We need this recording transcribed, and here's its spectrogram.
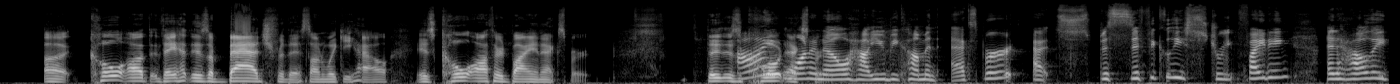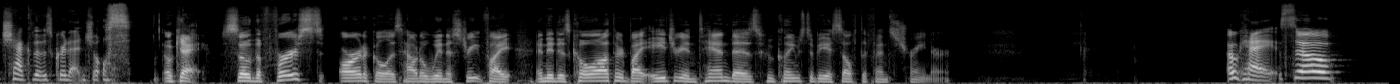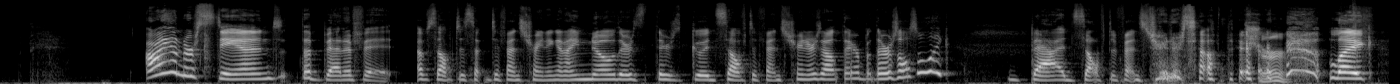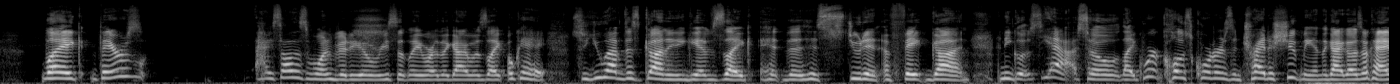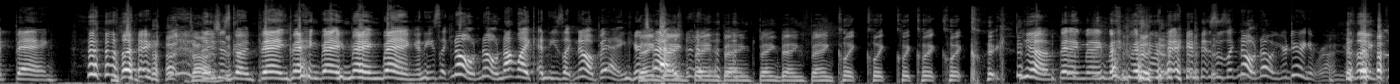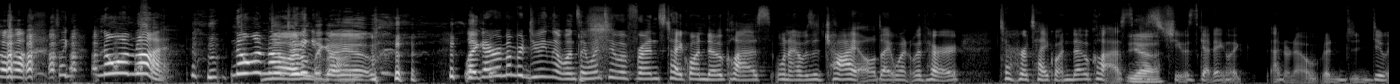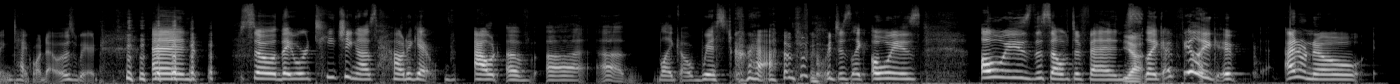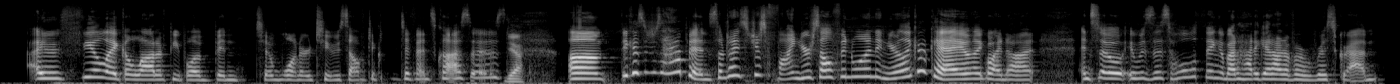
uh, co-author. They ha- there's a badge for this on WikiHow is co-authored by an expert. There's a I quote want to know how you become an expert at specifically street fighting and how they check those credentials. Okay, so the first article is how to win a street fight, and it is co-authored by Adrian Tandez, who claims to be a self-defense trainer. Okay, so I understand the benefit of self defense training, and I know there's there's good self defense trainers out there, but there's also like bad self defense trainers out there. Sure. like, like there's. I saw this one video recently where the guy was like, "Okay, so you have this gun," and he gives like hi- the, his student a fake gun, and he goes, "Yeah, so like we're at close quarters and try to shoot me," and the guy goes, "Okay, bang." like, and he's just going bang, bang, bang, bang, bang, and he's like, "No, no, not like," and he's like, "No, bang, you're Bang, dead." bang, bang, bang, bang, bang, bang, click, click, click, click, click, click. yeah, bang, bang, bang, bang, bang. And it's like, no, no, you're doing it wrong. Like, come on. It's like, no, I'm not. No, I'm not. No, not I don't think wrong. I am. Like I remember doing that once. I went to a friend's taekwondo class when I was a child. I went with her to her taekwondo class. Yeah. she was getting like I don't know doing taekwondo. It was weird, and so they were teaching us how to get out of uh, uh like a wrist grab, which is like always always the self defense. Yeah. like I feel like it. I don't know. I feel like a lot of people have been to one or two self defense classes. yeah. Um, because it just happens. Sometimes you just find yourself in one and you're like, okay, like why not? And so it was this whole thing about how to get out of a wrist grab.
